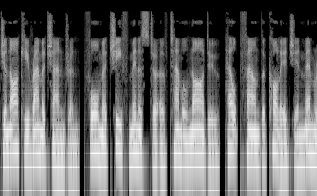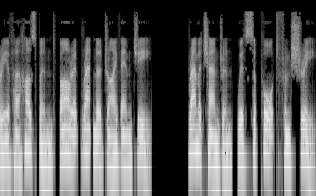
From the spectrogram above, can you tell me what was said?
Janaki Ramachandran, former Chief Minister of Tamil Nadu, helped found the college in memory of her husband Bharat Ratna Drive MG. Ramachandran, with support from Sri.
